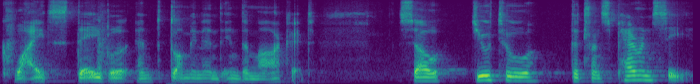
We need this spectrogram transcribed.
quite stable and dominant in the market. So, due to the transparency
